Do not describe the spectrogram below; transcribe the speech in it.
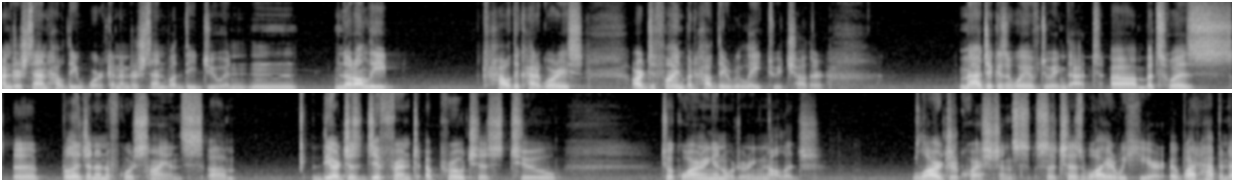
understand how they work and understand what they do. And not only how the categories are defined, but how they relate to each other. Magic is a way of doing that, um, but so is uh, religion and, of course, science. Um, they are just different approaches to to acquiring and ordering knowledge. Larger questions, such as why are we here? Uh, What happened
